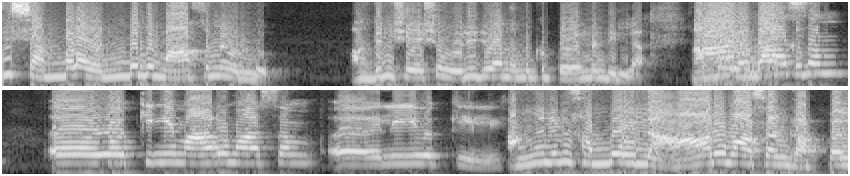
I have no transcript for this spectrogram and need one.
ഈ ശമ്പളം ഒൻപത് മാസമേ ഉള്ളൂ. അതിനുശേഷം ഒരു രൂപ നമുക്ക് പേയ്മെന്റ് ഇല്ല. നമ്മൾ ഉണ്ടാക്കുന്ന മാസം വർക്കിങ്ങും ആറ് മാസം ലീവ് ഒക്കെ ഇല്ലേ? അങ്ങനെ ഒരു സംഭവം ഇല്ല. ആറു മാസം കപ്പൽ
